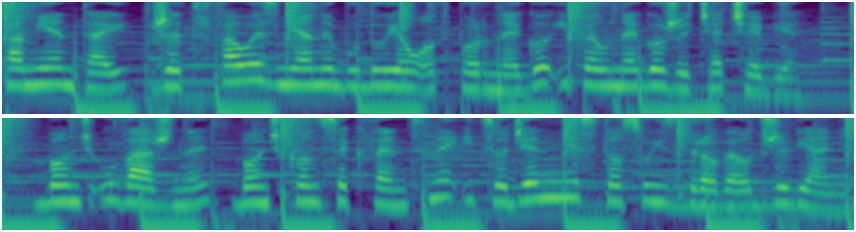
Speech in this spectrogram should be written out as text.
Pamiętaj, że trwałe zmiany budują odpornego i pełnego życia Ciebie. Bądź uważny, bądź konsekwentny i codziennie stosuj zdrowe odżywianie.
